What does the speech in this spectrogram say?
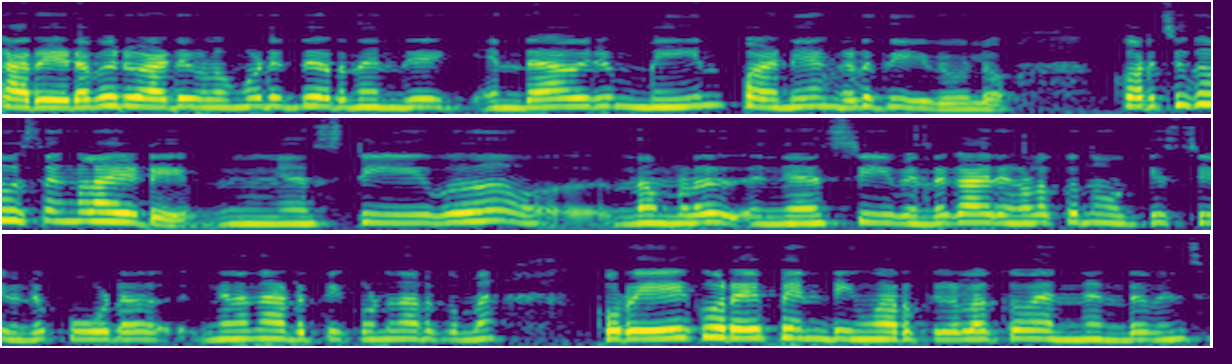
കറിയുടെ പരിപാടികളും കൂടി തീർന്ന് എന്റെ എന്റെ ആ ഒരു മെയിൻ പണി അങ്ങോട്ട് തീരുമല്ലോ കുറച്ച് ദിവസങ്ങളായിട്ടേ സ്റ്റീവ് നമ്മൾ ഞാൻ സ്റ്റീവിന്റെ കാര്യങ്ങളൊക്കെ നോക്കി സ്റ്റീവിന്റെ കൂടെ ഇങ്ങനെ നടത്തിക്കൊണ്ട് നടക്കുമ്പോൾ കുറേ കുറേ പെൻഡിങ് വർക്കുകളൊക്കെ വരുന്നുണ്ട്. മീൻസ്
